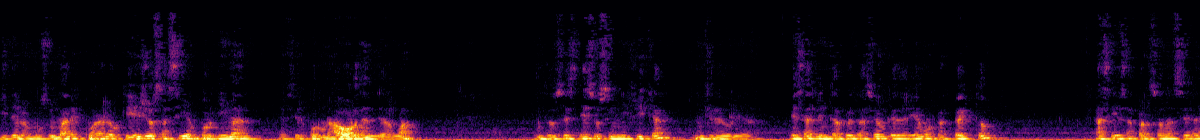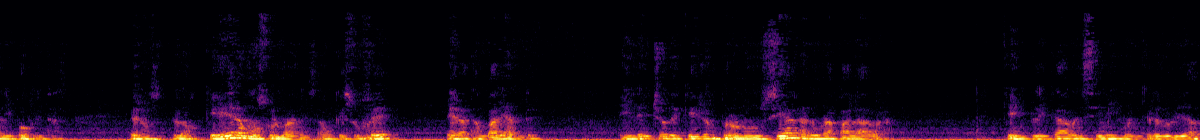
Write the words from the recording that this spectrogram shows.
y de los musulmanes por algo que ellos hacían por imán, es decir, por una orden de Allah. Entonces eso significa incredulidad. Esa es la interpretación que daríamos respecto a si esas personas eran hipócritas. Pero los que eran musulmanes, aunque su fe era tan valiente, el hecho de que ellos pronunciaran una palabra que implicaba en sí mismo incredulidad,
